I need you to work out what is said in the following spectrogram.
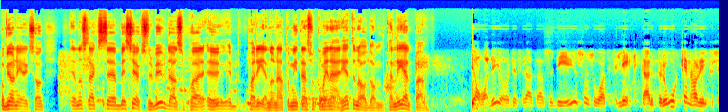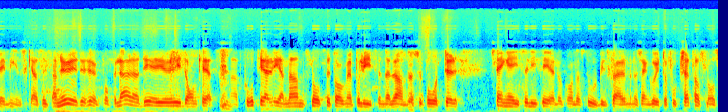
Och Björn Eriksson, Eh, någon slags eh, besöksförbud alltså på, eh, på arenorna, att de inte ens får komma i närheten av dem. Kan det hjälpa? Ja, det gör det för att alltså, det är ju som så att läktarbråken har i och för sig minskat utan nu är det högpopulära, det är ju i de kretsarna att gå till arenan, slåss ett tag med polisen eller andra supporter, slänga i sig lite el och kolla storbildsskärmen och sen gå ut och fortsätta att slåss.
